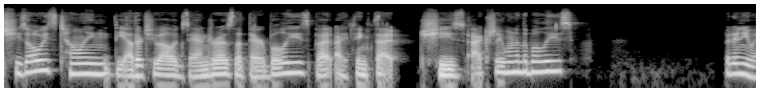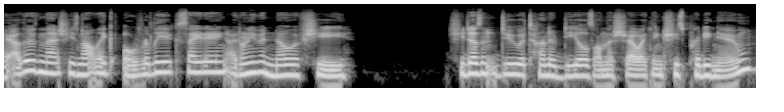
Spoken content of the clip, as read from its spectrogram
she's always telling the other two Alexandras that they're bullies, but I think that she's actually one of the bullies. But anyway, other than that, she's not like overly exciting. I don't even know if she she doesn't do a ton of deals on the show. I think she's pretty new.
